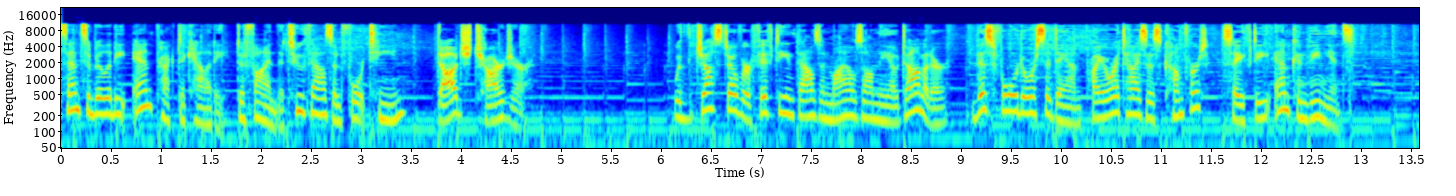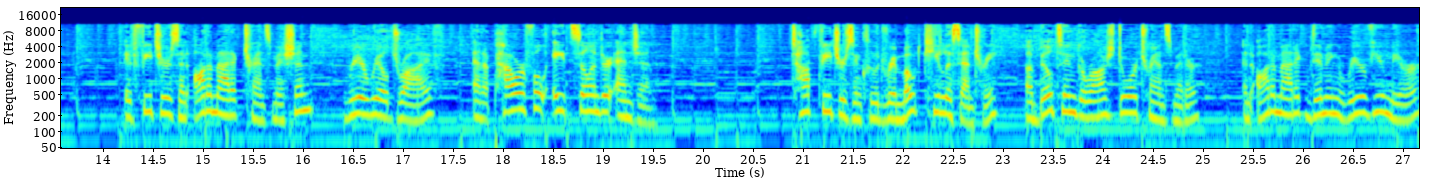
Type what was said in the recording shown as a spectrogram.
sensibility, and practicality define the 2014 Dodge Charger. With just over 15,000 miles on the odometer, this four-door sedan prioritizes comfort, safety, and convenience. It features an automatic transmission, rear-wheel drive, and a powerful eight-cylinder engine. Top features include remote keyless entry, a built-in garage door transmitter, an automatic dimming rear-view mirror,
